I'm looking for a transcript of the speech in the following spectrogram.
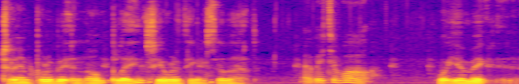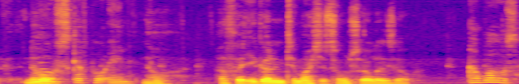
try and put a bit on plate and see what he thinks of that. A bit of what? What you make? No, Rusk I put in. no. I thought you got him to mash some solids up. I was.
